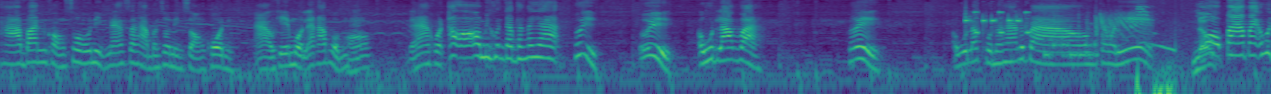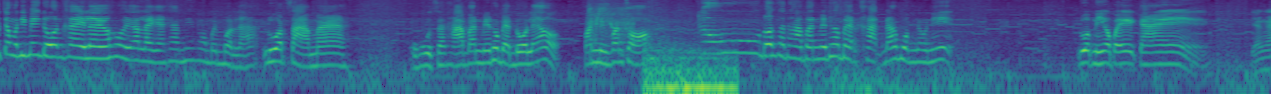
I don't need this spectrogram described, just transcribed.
ถาบันของโซนิกนะสถาบันโซนิกสองคนอ่าโอเคหมดแล้วครับผมเหลือห้าคนเอ้าเอ้าเอ้ามีคนจับถังขยะเฮ้ยเฮ้ยอาวุธลับว่ะ เฮ้ยอาวุธลับคนทั้งห้าหรือเปล่าจังหวะนี้โอ้ปาไปโอ้จังหวะนี้ไม่โดนใครเลยโอ้ยอะไรกันครับนี่งงไปหมดแล้วรวบสามมาโอ้โหสถาบันเมทัลแบทโดนแล้วฟันหนึ่งฟันสองเอ้าโดนสถาบันเมทัลแบทขัดนะผมจังหวะนี้ รวบนี้ออกไปไกลๆยังไง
